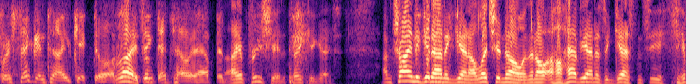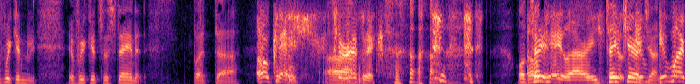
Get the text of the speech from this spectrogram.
for a second time kicked off. Right, I so- think that's how it happened. I appreciate it. Thank you, guys. I'm trying to get on again. I'll let you know, and then I'll I'll have you on as a guest and see see if we can if we could sustain it. But uh, Okay, terrific. well, take okay, Larry. take Give- care, give, John. Give my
